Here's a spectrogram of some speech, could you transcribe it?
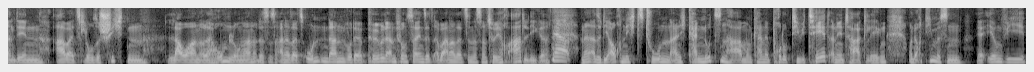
an denen arbeitslose Schichten lauern oder herumlungern. Und das ist einerseits unten dann, wo der Pöbel in Anführungszeichen sitzt, aber andererseits sind das natürlich auch Adelige. Ja. Ne? Also die auch nichts tun, eigentlich keinen Nutzen haben und keine Produktivität an den Tag legen. Und auch die müssen ja irgendwie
